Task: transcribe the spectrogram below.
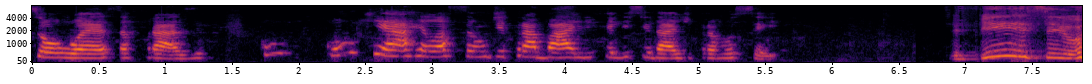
soa essa frase? Como, como que é a relação de trabalho e felicidade para vocês? Difícil!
